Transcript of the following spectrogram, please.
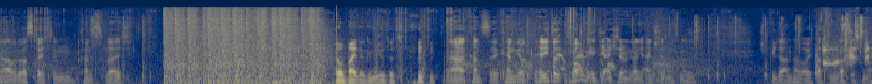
Ja, aber du hast recht, den kannst du gleich. So, beide gemutet. ja, kannst du, kann ich auch. Hätte ich, das, warum hätte ich die Einstellung gar nicht einstellen müssen, dass ich Spieler anhabe, aber ich dachte, lass es mal.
